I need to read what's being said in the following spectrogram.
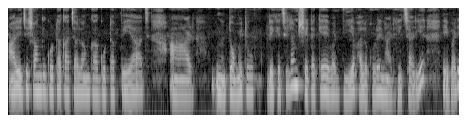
আর এই যে সঙ্গে গোটা কাঁচা লঙ্কা, গোটা পেঁয়াজ, আর টমেটো রেখেছিলাম, সেটাকে এবার দিয়ে ভালো করে নাড়িয়ে চাড়িয়ে এবারে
